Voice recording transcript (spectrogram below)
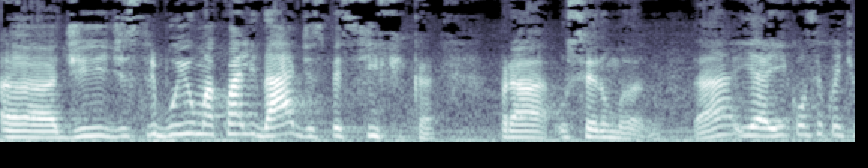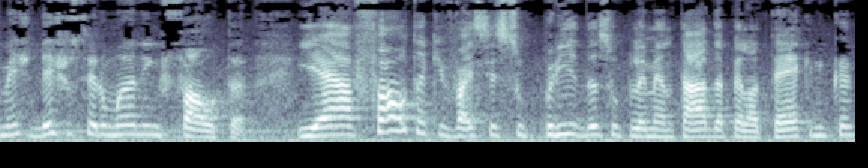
uh, de distribuir uma qualidade específica para o ser humano. Tá? E aí, consequentemente, deixa o ser humano em falta. E é a falta que vai ser suprida, suplementada pela técnica.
